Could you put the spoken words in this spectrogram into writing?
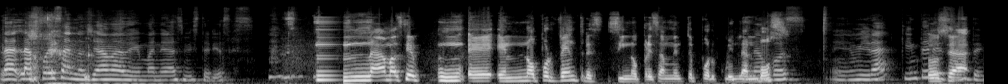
La, la fuerza nos llama de maneras misteriosas. Nada más que mm, eh, eh, no por Ventres, sino precisamente por Quinlan. Voss. Eh, mira, qué O sea, interesante.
